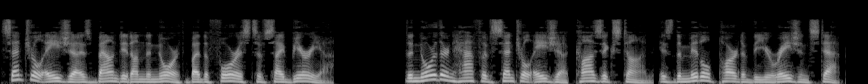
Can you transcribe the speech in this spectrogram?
Central Asia is bounded on the north by the forests of Siberia. The northern half of Central Asia Kazakhstan is the middle part of the Eurasian steppe.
